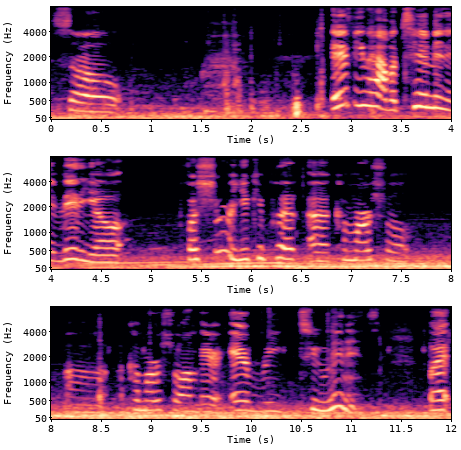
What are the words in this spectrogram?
So, if you have a 10 minute video, for sure you can put a commercial, uh, a commercial on there every two minutes. But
